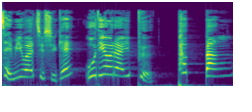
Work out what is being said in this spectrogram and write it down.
재미와 지식의 오디오 라이프. 팝빵!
